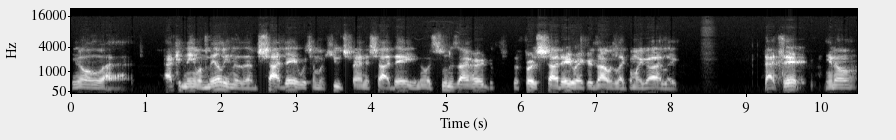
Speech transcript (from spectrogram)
you know, uh, I could name a million of them. Sade, which I'm a huge fan of Sade. You know, as soon as I heard the first Sade records, I was like, oh my god, like that's it. You know,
